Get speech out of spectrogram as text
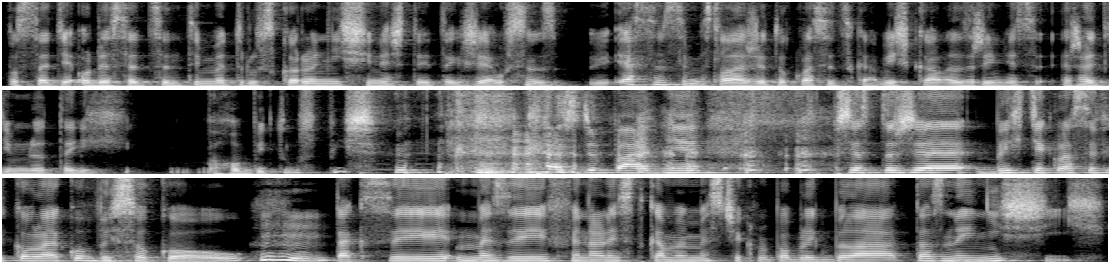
v podstatě o 10 cm skoro nižší než ty, takže já, už jsem, já jsem si myslela, že je to klasická výška, ale zřejmě se řadím do těch hobitů spíš. Každopádně, přestože bych tě klasifikovala jako vysokou, mm-hmm. tak si mezi finalistkami Miss Czech Republic byla ta z nejnižších.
